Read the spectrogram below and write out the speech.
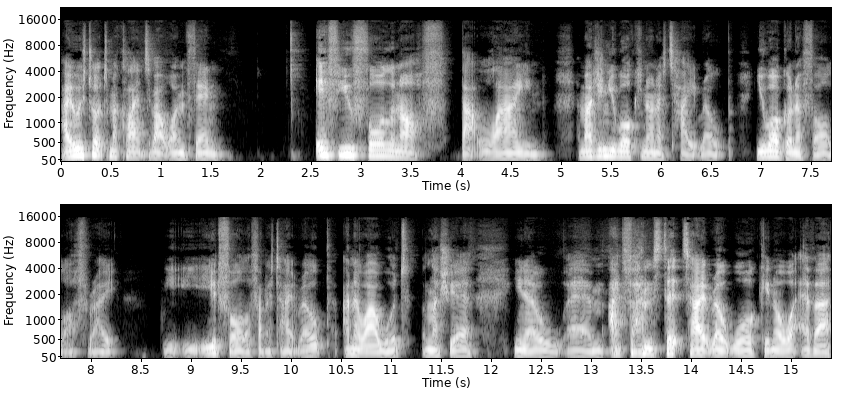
I always talk to my clients about one thing if you've fallen off that line, imagine you're walking on a tightrope. You are gonna fall off, right? You'd fall off on a tightrope. I know I would, unless you're, you know, um, advanced at tightrope walking or whatever.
